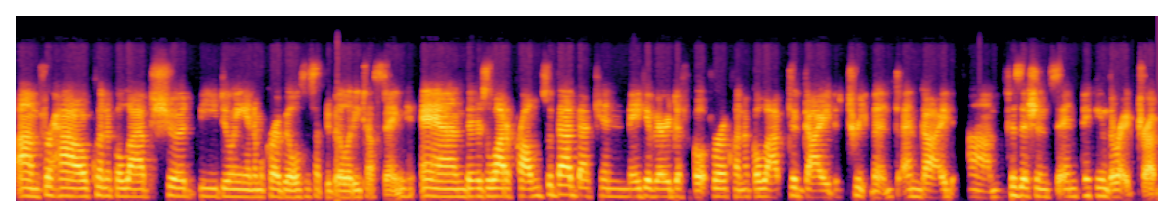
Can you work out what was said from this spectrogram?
um, for how clinical labs should be doing antimicrobial susceptibility testing. And there's a lot of problems with that that can make it very difficult for a clinical lab to guide treatment and guide um, physicians in picking the right drug.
